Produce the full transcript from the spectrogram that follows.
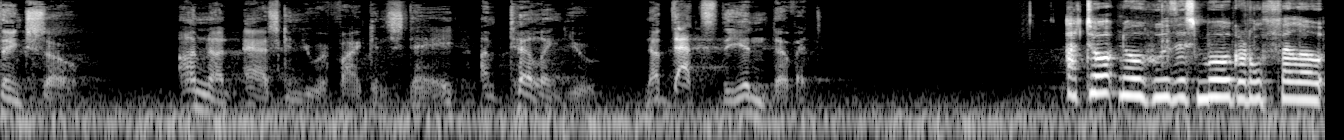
think so. I'm not asking you if I can stay. I'm telling you. Now that's the end of it. I don't know who this Mogrul fellow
